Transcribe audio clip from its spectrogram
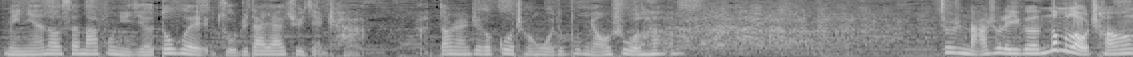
每年到三八妇女节都会组织大家去检查啊。当然这个过程我就不描述了，就是拿出来一个那么老长、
